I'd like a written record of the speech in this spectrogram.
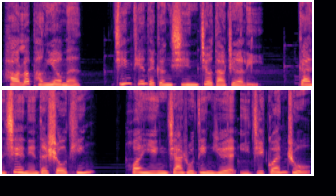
好了，朋友们，今天的更新就到这里，感谢您的收听，欢迎加入订阅以及关注，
